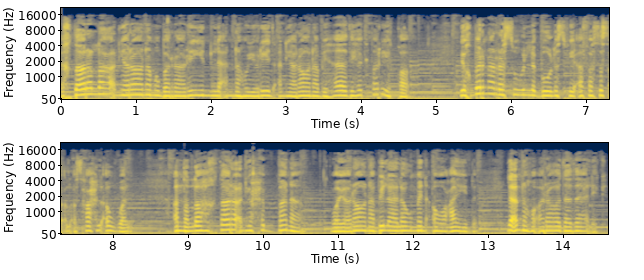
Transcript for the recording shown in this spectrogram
اختار الله أن يرانا مبررين لأنه يريد أن يرانا بهذه الطريقة. يخبرنا الرسول بولس في أفسس الأصحاح الأول أن الله اختار أن يحبنا ويرانا بلا لوم أو عيب لأنه أراد ذلك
